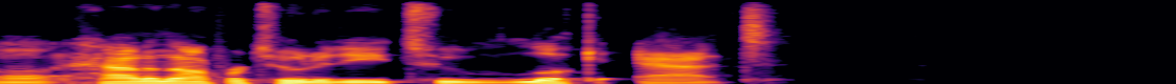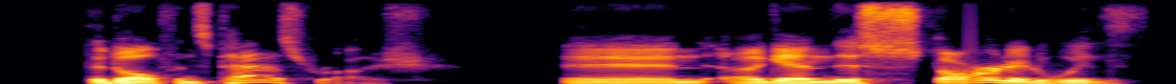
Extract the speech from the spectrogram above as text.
uh, had an opportunity to look at the Dolphins pass rush. And again, this started with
